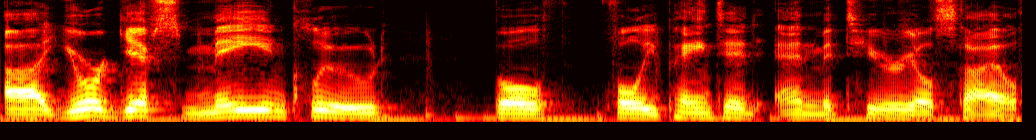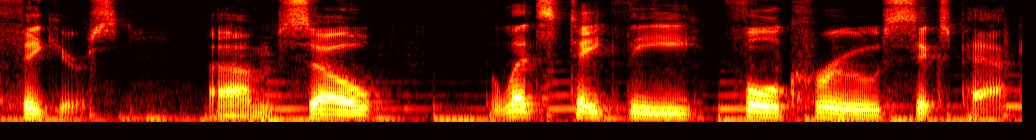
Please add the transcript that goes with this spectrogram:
uh, your gifts may include both fully painted and material style figures. Um, so let's take the full crew six pack.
